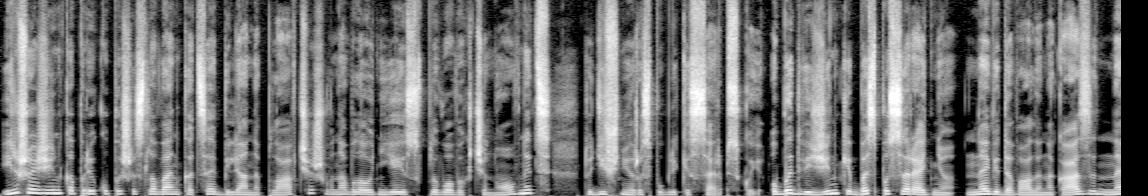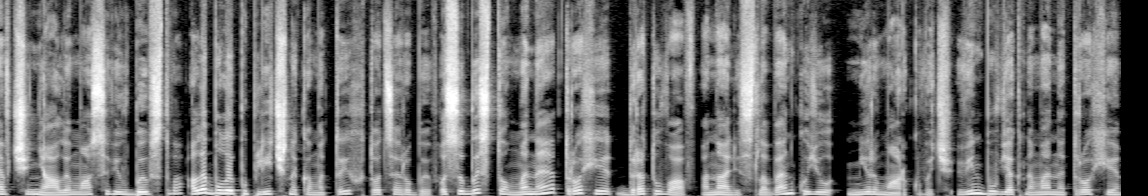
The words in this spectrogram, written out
Інша жінка, про яку пише Славенка, це Біляна Плавчиш. Вона була однією з впливових чиновниць тодішньої республіки Сербської. Обидві жінки безпосередньо не віддавали накази, не вчиняли масові вбивства, але були публічниками тих хто це робив. Особисто мене трохи дратував аналіз Славенкою Міри Маркович. Він був, як на мене, трохи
